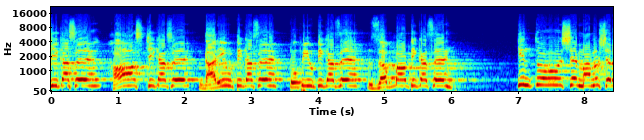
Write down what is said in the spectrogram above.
ঠিক আছে, হজ ঠিক আছে, দাড়িও ঠিক আছে, টুপিও ঠিক আছে, জব্বাও ঠিক আছে। কিন্তু সে মানুষের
